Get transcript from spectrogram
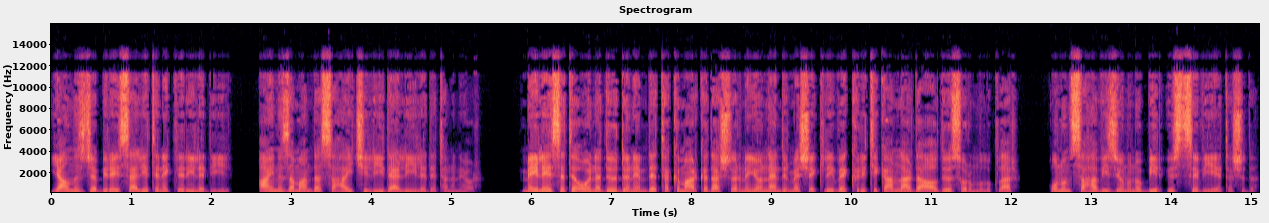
yalnızca bireysel yetenekleriyle değil, aynı zamanda saha içi liderliğiyle de tanınıyor. MLS'te oynadığı dönemde takım arkadaşlarını yönlendirme şekli ve kritik anlarda aldığı sorumluluklar, onun saha vizyonunu bir üst seviyeye taşıdı.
